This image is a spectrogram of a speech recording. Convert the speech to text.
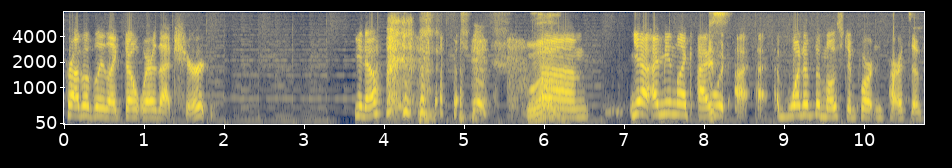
probably like don't wear that shirt. You know? wow. Um, yeah, I mean, like I would. I, I, one of the most important parts of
